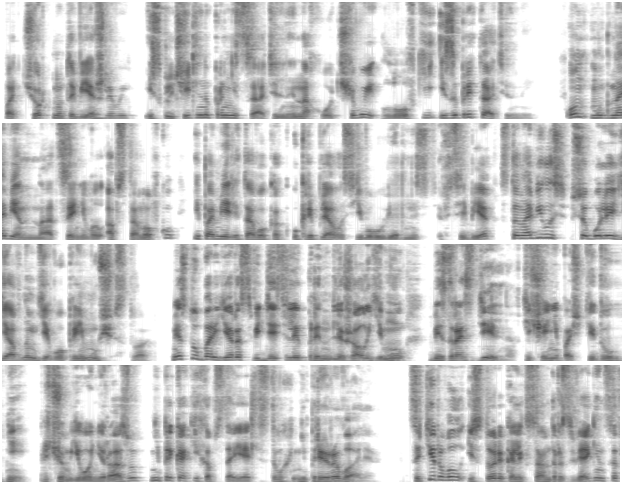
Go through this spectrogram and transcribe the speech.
Подчеркнуто вежливый, исключительно проницательный, находчивый, ловкий, изобретательный. Он мгновенно оценивал обстановку, и по мере того, как укреплялась его уверенность в себе, становилось все более явным его преимущество. Место барьера свидетелей принадлежало ему безраздельно в течение почти двух дней, причем его ни разу, ни при каких обстоятельствах не прерывали. Цитировал историк Александр Звягинцев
